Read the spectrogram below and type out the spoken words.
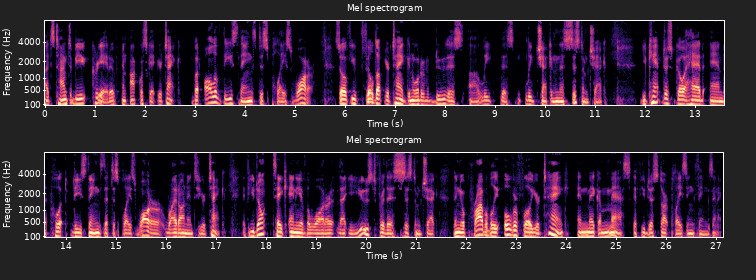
It's time to be creative and aquascape your tank but all of these things displace water. So if you've filled up your tank in order to do this uh, leak this leak check and this system check, you can't just go ahead and put these things that displace water right on into your tank. If you don't take any of the water that you used for this system check, then you'll probably overflow your tank and make a mess if you just start placing things in it.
